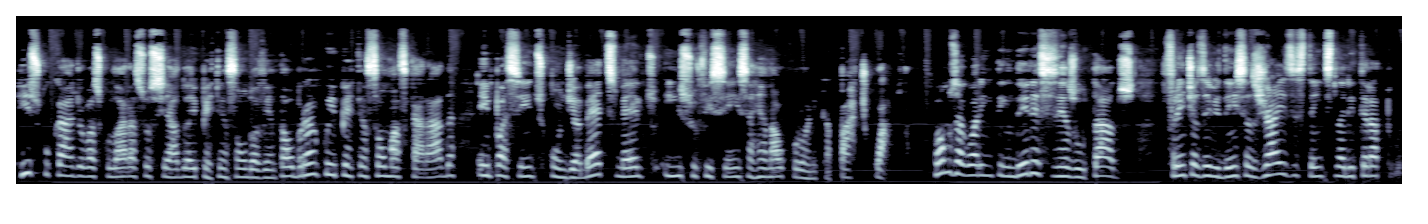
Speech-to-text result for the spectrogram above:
risco cardiovascular associado à hipertensão do avental branco e hipertensão mascarada em pacientes com diabetes mellitus e insuficiência renal crônica, parte 4. Vamos agora entender esses resultados frente às evidências já existentes na literatura.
